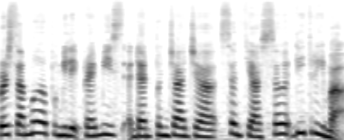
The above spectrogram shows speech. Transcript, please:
bersama pemilik premis dan penjaja sentiasa diterima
